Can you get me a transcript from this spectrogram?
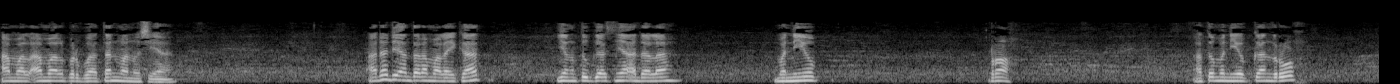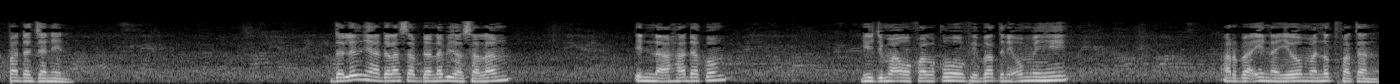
amal-amal perbuatan manusia. Ada di antara malaikat yang tugasnya adalah meniup roh atau meniupkan ruh pada janin Dalilnya adalah sabda Nabi SAW Inna ahadakum Yujma'u khalquhu fi batni ummihi Arba'ina yawman nutfatan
